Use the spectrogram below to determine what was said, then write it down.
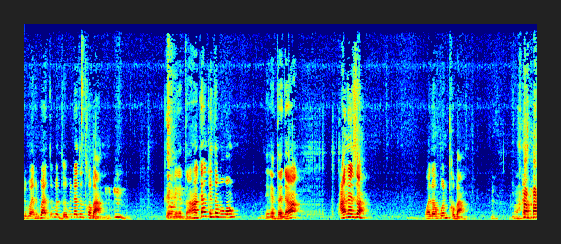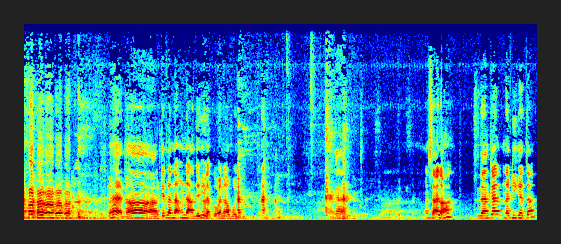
debat-debat tu betul benda tu terbang. Kalau dia kata ha kan kata burung? Dia kata tak. Anazah. Walaupun terbang. Kan? Ha, Kira nak menang. Jadi laku mana pun Kan? Ha, Masalah Sedangkan Nabi kata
